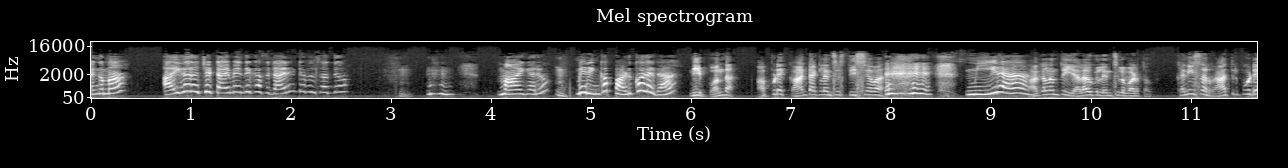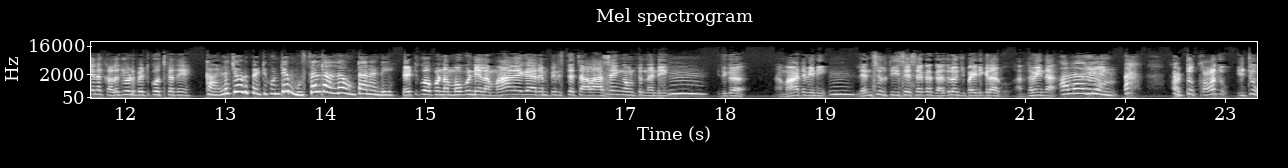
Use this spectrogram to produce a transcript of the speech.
రంగమ్మా అయ్యగారు వచ్చే టైం ఏంది? కాస్త డైనింగ్ టేబుల్ సర్దు. మావయ్య గారు మీరు ఇంకా పడుకోలేదా? నీ బొంద అప్పుడే కాంటాక్ట్ లెన్సెస్ తీసావా? మీరా? పగలంతా ఎలాగో లెన్సులు వాడతావు? కనీసం రాత్రిపూటైనా కళ్ళజోడు పెట్టుకోవచ్చు కదే. కళ్ళజోడు పెట్టుకుంటే ముసల్దాన్లా ఉంటానండి. పెట్టుకోకుండా మొగుడిని ఇలా మావయ్య గారిని పిలిస్తే చాలా అసహ్యంగా ఉంటుందండి. ఇదిగో నా మాట విని. లెన్సులు తీసేశాక గదిలోంచి బయటికి రాకు. అర్థమైందా? అలాగే. అటు కాదు ఇటు.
